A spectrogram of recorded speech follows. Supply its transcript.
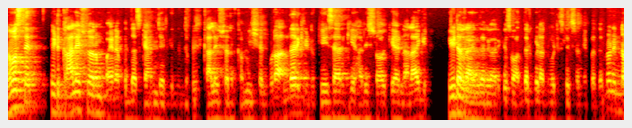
నమస్తే. ఇటు కాళేశ్వరం పైన పెద్ద స్కామ్ జరిగిందని చెప్పేసి కాళేశ్వరం కమిషన్ కూడా అందరికీ ఇటు కేసీఆర్కి హరీష్ రావుకి అండ్ అలాగే ఈటల రాజేందర్ గారికి సో అందరికి కూడా నోటీసులు ఇచ్చిన నేపథ్యంలో నిన్న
